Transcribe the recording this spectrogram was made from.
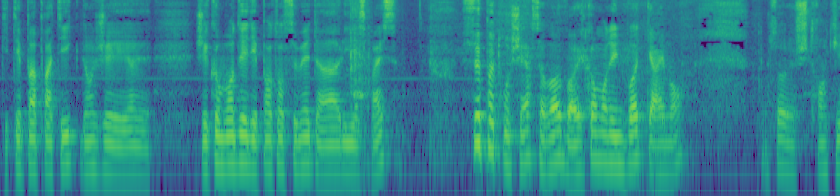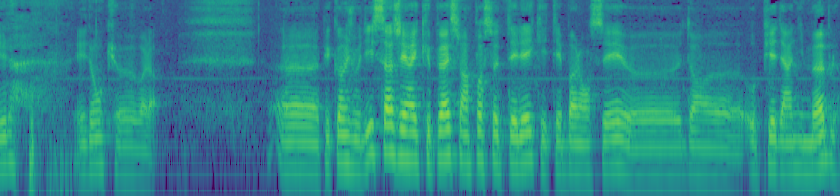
qui n'était pas pratique. Donc j'ai j'ai commandé des potentiomètres à AliExpress. C'est pas trop cher, ça va. j'ai commandé une boîte carrément. Comme ça, je suis tranquille. Et donc, euh, voilà. Euh, puis comme je vous dis, ça j'ai récupéré sur un poste de télé qui était balancé euh, au pied d'un immeuble.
